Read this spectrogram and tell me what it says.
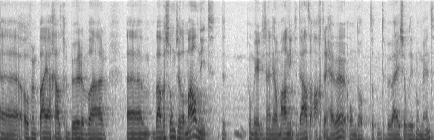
uh, over een paar jaar gaat gebeuren, waar, um, waar we soms helemaal niet, de, om eerlijk te zijn, helemaal niet de data achter hebben, om dat, te bewijzen op dit moment.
